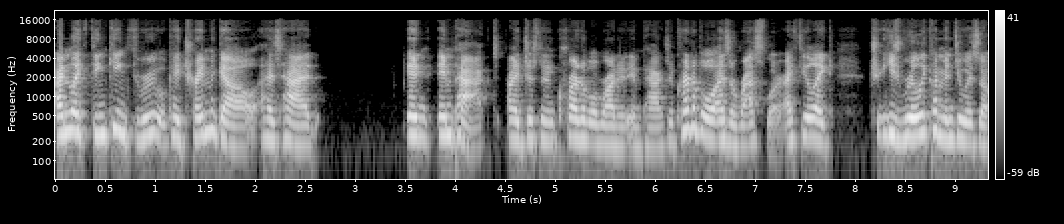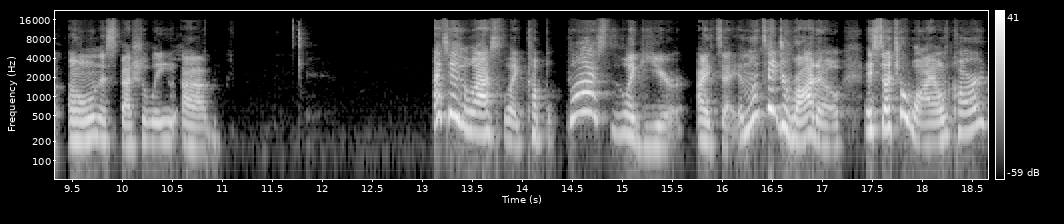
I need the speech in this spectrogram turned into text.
I'm like thinking through. Okay, Trey Miguel has had an impact. I just an incredible run at Impact. Incredible as a wrestler. I feel like he's really come into his own, especially um, I'd say the last like couple last like year, I'd say. And Lince Dorado is such a wild card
